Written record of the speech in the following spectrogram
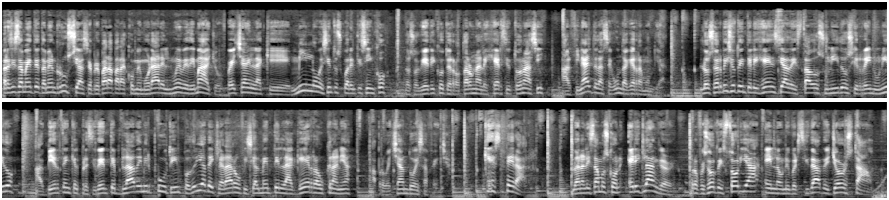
Precisamente también Rusia se prepara para conmemorar el 9 de mayo, fecha en la que en 1945 los soviéticos derrotaron al ejército nazi al final de la Segunda Guerra Mundial. Los servicios de inteligencia de Estados Unidos y Reino Unido advierten que el presidente Vladimir Putin podría declarar oficialmente la guerra a Ucrania aprovechando esa fecha. ¿Qué esperar? Lo analizamos con Eric Langer, profesor de historia en la Universidad de Georgetown.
